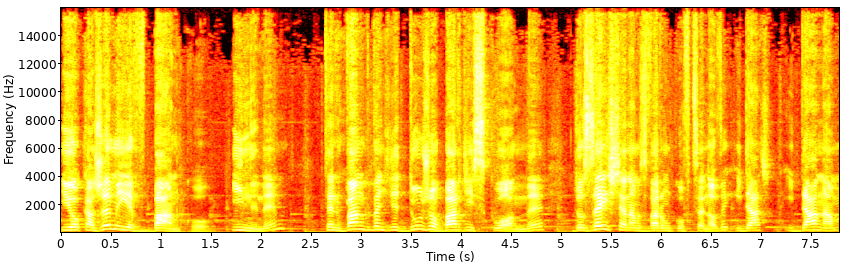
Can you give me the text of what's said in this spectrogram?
i okażemy je w banku innym, ten bank będzie dużo bardziej skłonny do zejścia nam z warunków cenowych i da, i da nam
